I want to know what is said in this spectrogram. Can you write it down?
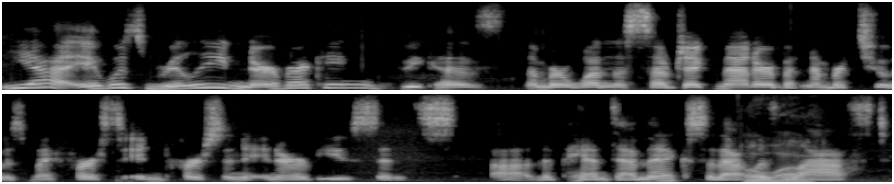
yeah it was really nerve-wracking because number one the subject matter but number two it was my first in-person interview since uh, the pandemic so that oh, was wow. last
